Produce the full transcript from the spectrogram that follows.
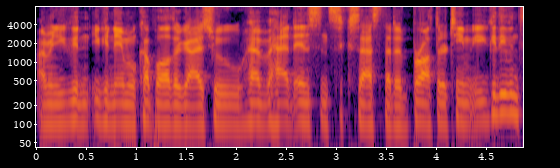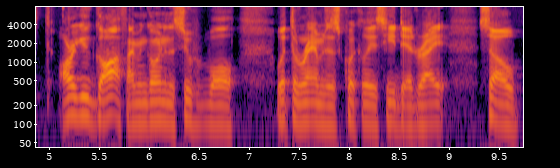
I mean you can you can name a couple other guys who have had instant success that have brought their team you could even argue Goff I mean going to the Super Bowl with the Rams as quickly as he did right so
